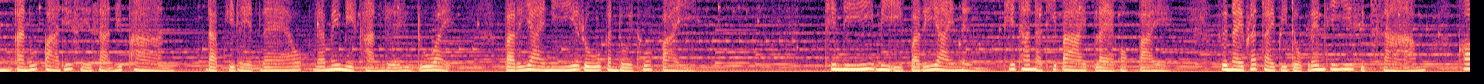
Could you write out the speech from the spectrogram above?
ำอนุปาทิเสสานิพาน ดับกิเลสแล้วและไม่มีขันเหลืออยู่ด้วย ปริยายนี้รู้กันโดยทั่วไป ที่นี้มีอีกปริยายหนึ่งที่ท่านอธิบายแปลกออกไป คือในพระไตรปิฎกเล่มที่ 23 ข้อ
